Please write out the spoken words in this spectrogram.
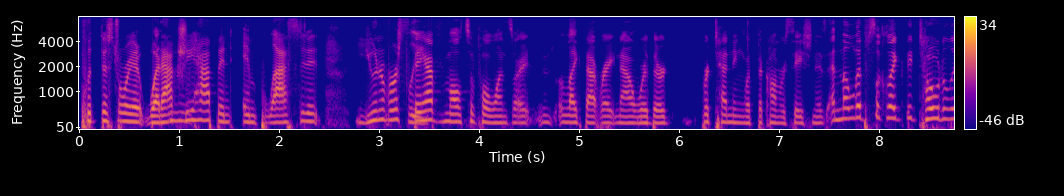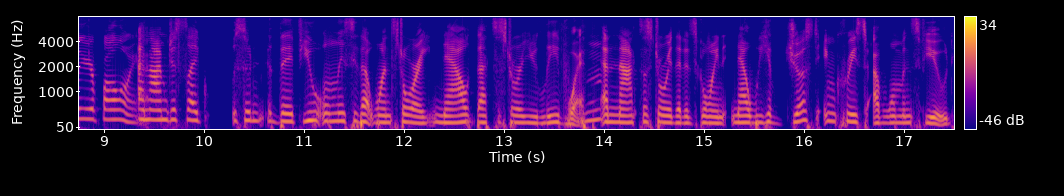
put the story at what actually happened and blasted it universally. They have multiple ones right like that right now where they're pretending what the conversation is, and the lips look like they totally are following. and it. I'm just like so the, if you only see that one story, now that's the story you leave with. Mhm. And that's the story that is going. Now we have just increased a woman's feud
